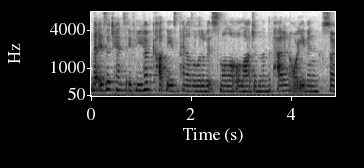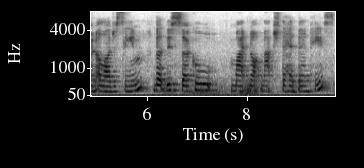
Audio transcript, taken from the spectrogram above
There is a chance if you have cut these panels a little bit smaller or larger than the pattern or even sewn a larger seam that this circle might not match the headband piece.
